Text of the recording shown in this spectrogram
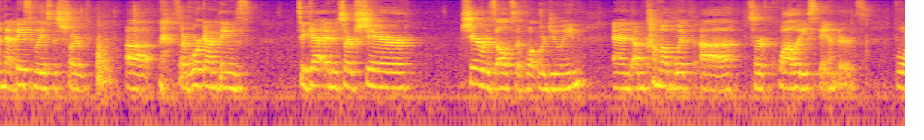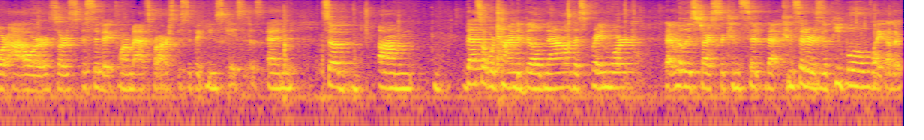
and that basically is just sort of uh, sort of work on things to get and sort of share share results of what we're doing and um, come up with uh, sort of quality standards for our sort of specific formats for our specific use cases. And so um, that's what we're trying to build now, this framework that really starts to consider, that considers the people, like other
